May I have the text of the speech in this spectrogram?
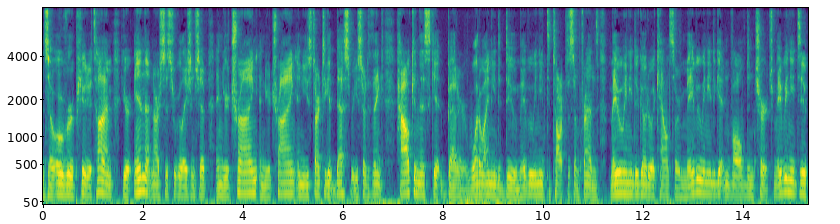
And so, over a period of time, you're in that narcissistic relationship and you're trying and you're trying and you start to get desperate. You start to think, how can this get better? What do I need to do? Maybe we need to talk to some friends. Maybe we need to go to a counselor. Maybe we need to get involved in church. Maybe we need to,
